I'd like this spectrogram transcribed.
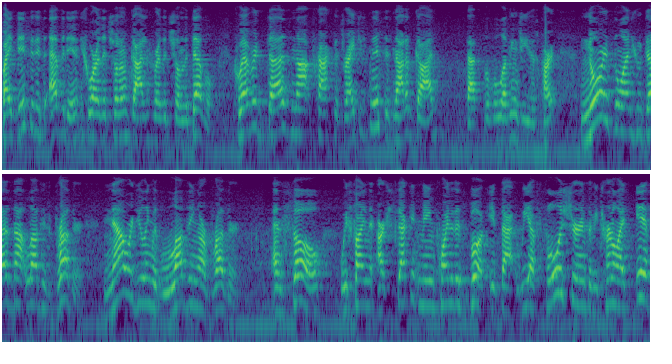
By this it is evident who are the children of God and who are the children of the devil. Whoever does not practice righteousness is not of God. That's the whole loving Jesus part. Nor is the one who does not love his brother. Now we're dealing with loving our brother. And so, we find that our second main point of this book is that we have full assurance of eternal life if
